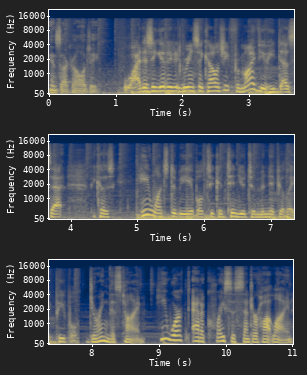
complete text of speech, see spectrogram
in psychology. Why does he get a degree in psychology? From my view, he does that because he wants to be able to continue to manipulate people. During this time, he worked at a crisis center hotline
